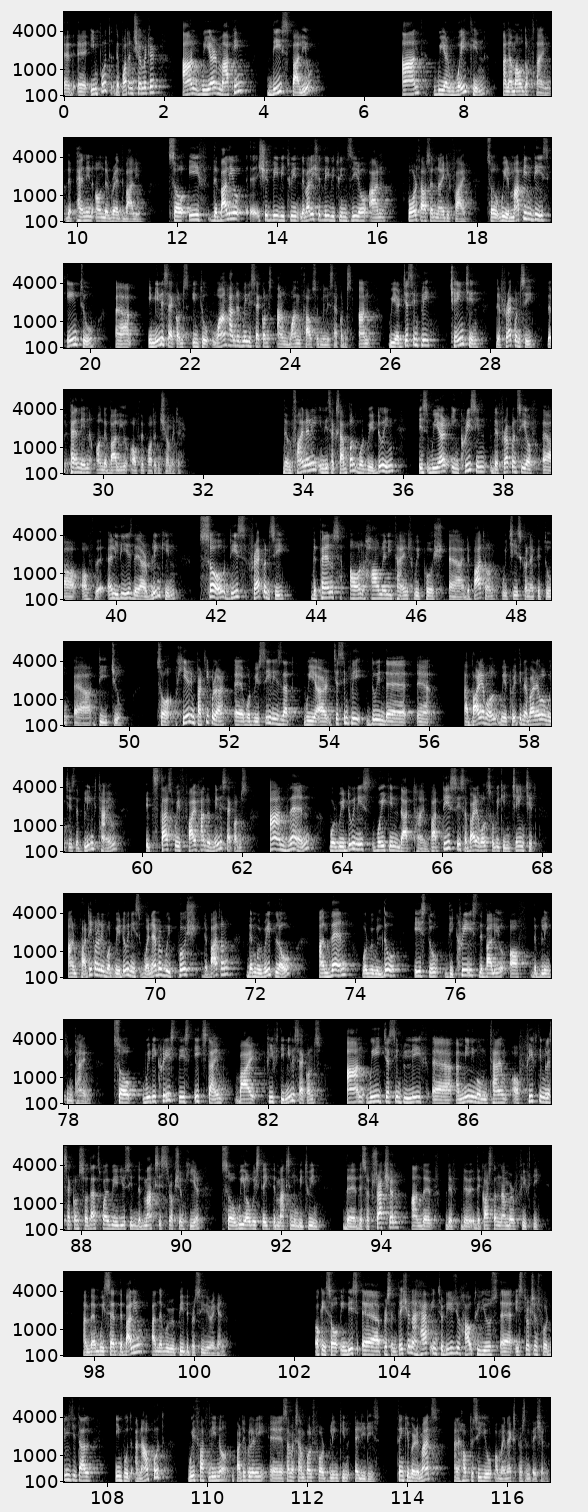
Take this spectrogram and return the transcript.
input, the potentiometer, and we are mapping this value, and we are waiting an amount of time depending on the read value. So if the value uh, should be between the value should be between 0 and 4095. So we're mapping this into uh, in milliseconds into 100 milliseconds and 1000 milliseconds and we are just simply changing the frequency depending on the value of the potentiometer. Then finally in this example what we're doing is we are increasing the frequency of, uh, of the LEDs, they are blinking, so this frequency depends on how many times we push uh, the button which is connected to uh, D2. So here in particular, uh, what we're seeing is that we are just simply doing the uh, a variable, we are creating a variable which is the blink time. It starts with 500 milliseconds and then what we're doing is waiting that time. But this is a variable so we can change it. And particularly what we're doing is whenever we push the button, then we read low, and then what we will do is to decrease the value of the blinking time. So we decrease this each time by 50 milliseconds and we just simply leave uh, a minimum time of 50 milliseconds so that's why we're using the max instruction here so we always take the maximum between the, the subtraction and the, the, the, the constant number 50. And then we set the value and then we repeat the procedure again. Okay, so in this uh, presentation I have introduced you how to use uh, instructions for digital input and output with Facilino, particularly uh, some examples for blinking LEDs. Thank you very much and I hope to see you on my next presentation.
